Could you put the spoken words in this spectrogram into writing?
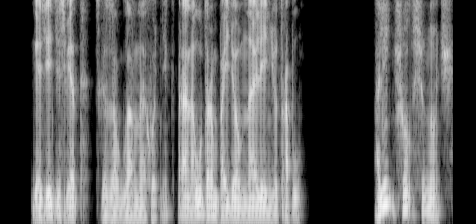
— Гасите свет, — сказал главный охотник. — Рано утром пойдем на оленью тропу. Олень шел всю ночь,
